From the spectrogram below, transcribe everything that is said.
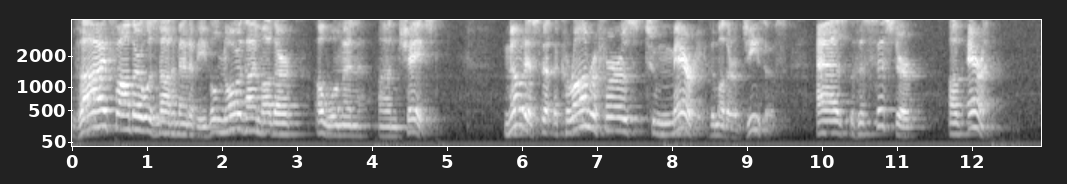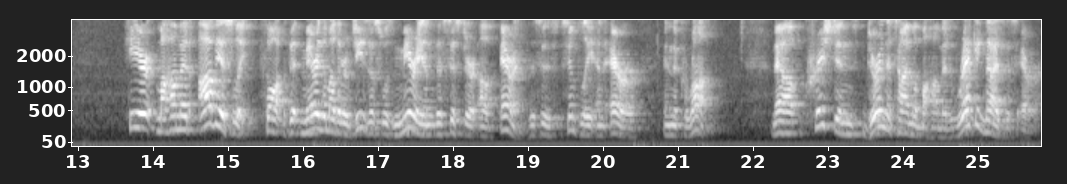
Thy father was not a man of evil, nor thy mother a woman unchaste. Notice that the Quran refers to Mary, the mother of Jesus, as the sister of Aaron. Here, Muhammad obviously thought that Mary, the mother of Jesus, was Miriam, the sister of Aaron. This is simply an error in the Quran. Now, Christians during the time of Muhammad recognized this error,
